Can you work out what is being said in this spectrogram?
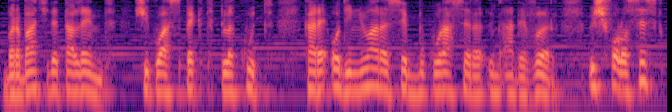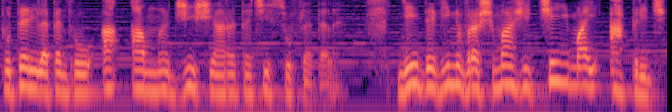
bărbați de talent și cu aspect plăcut, care odinioară se bucuraseră în adevăr, își folosesc puterile pentru a amăgi și a rătăci sufletele. Ei devin vrășmașii cei mai aprigi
